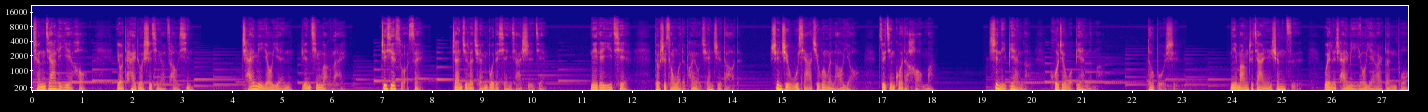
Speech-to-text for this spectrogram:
成家立业后，有太多事情要操心，柴米油盐、人情往来，这些琐碎，占据了全部的闲暇时间。你的一切，都是从我的朋友圈知道的，甚至无暇去问问老友，最近过得好吗？是你变了，或者我变了吗？都不是。你忙着嫁人生子。为了柴米油盐而奔波，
